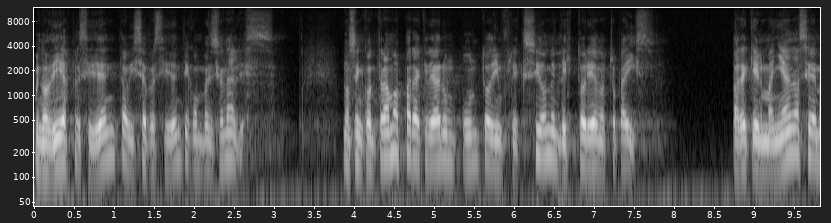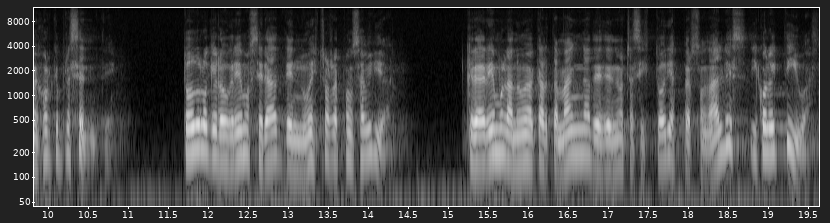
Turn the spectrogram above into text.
Buenos días, Presidenta, Vicepresidente y convencionales. Nos encontramos para crear un punto de inflexión en la historia de nuestro país, para que el mañana sea mejor que el presente. Todo lo que logremos será de nuestra responsabilidad. Crearemos la nueva Carta Magna desde nuestras historias personales y colectivas,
